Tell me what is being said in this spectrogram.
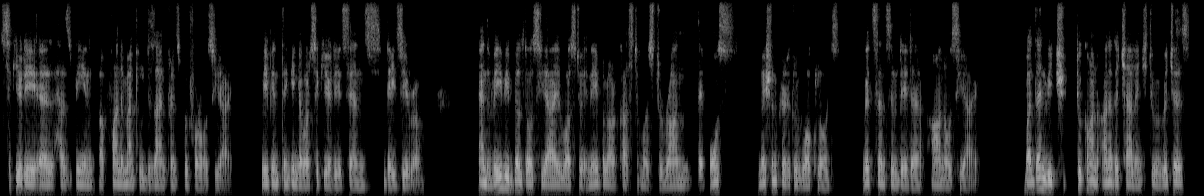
security uh, has been a fundamental design principle for OCI. We've been thinking about security since day zero. And the way we built OCI was to enable our customers to run their most mission critical workloads with sensitive data on OCI. But then we took on another challenge too, which is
